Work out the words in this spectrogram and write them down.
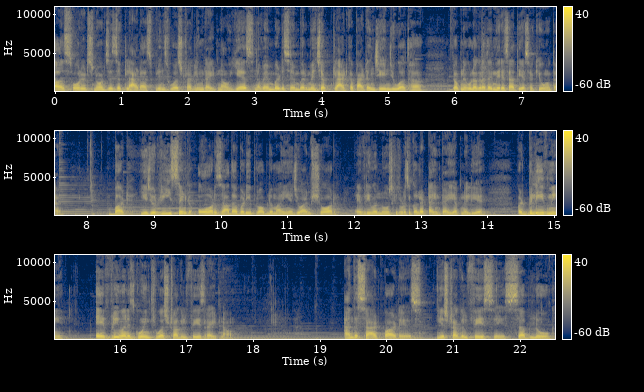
अस और इट्स नॉट जस्ट द क्लैट एस्पिरेंट्स हु आर स्ट्रगलिंग राइट नाउ येस नवंबर दिसंबर में जब क्लैट का पैटर्न चेंज हुआ था तो अपने को लग रहा था कि मेरे साथ ही ऐसा क्यों होता है बट ये जो रीसेंट और ज़्यादा बड़ी प्रॉब्लम आई है जो I am sure every one knows की थोड़ा सा गलत टाइम पे आई है अपने लिए but believe me every one is going through a struggle phase right now and the sad part is ये स्ट्रगल फ़ेज़ से सब लोग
